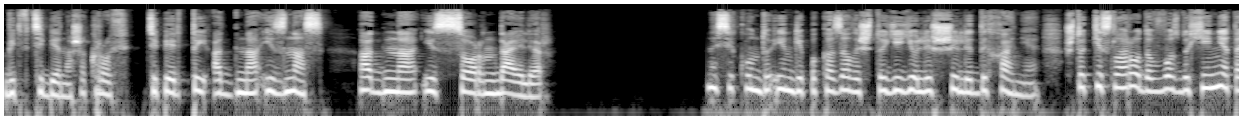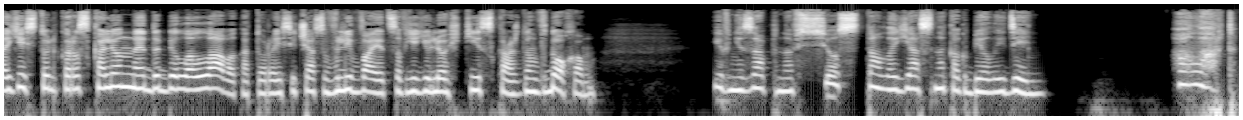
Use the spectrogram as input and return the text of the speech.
ведь в тебе наша кровь. Теперь ты одна из нас, одна из Сорндайлер. На секунду Инге показалось, что ее лишили дыхания, что кислорода в воздухе нет, а есть только раскаленная до бела лава, которая сейчас вливается в ее легкие с каждым вдохом. И внезапно все стало ясно, как белый день. «Аларт!»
